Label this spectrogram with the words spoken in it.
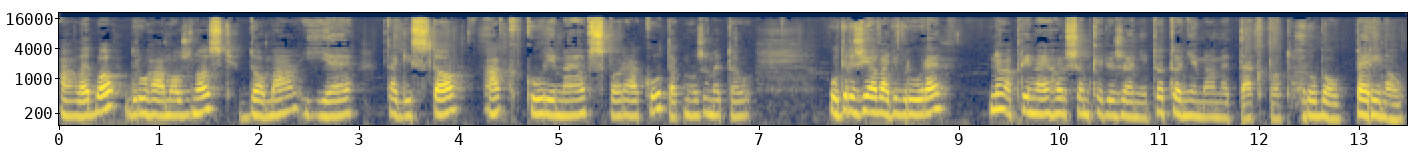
Alebo druhá možnosť doma je takisto ak kúrime v sporáku, tak môžeme to udržiavať v rúre. No a pri najhoršom, keď už ani toto nemáme, tak pod hrubou perinou. E,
